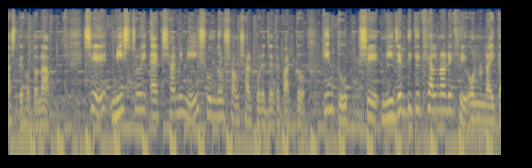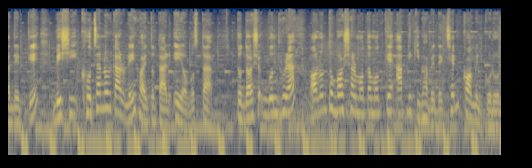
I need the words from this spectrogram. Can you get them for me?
আসতে হতো না। সে নিশ্চয়ই এক স্বামী নিয়েই সুন্দর সংসার করে যেতে পারত, কিন্তু সে নিজের দিকে খেয়াল না রেখে অন্য নায়িকাদেরকে বেশি খোঁচানোর কারণেই হয়তো তার এই অবস্থা। তো দর্শক বন্ধুরা অনন্ত বর্ষার মতামতকে আপনি কীভাবে দেখছেন? কমেন্ট করুন।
